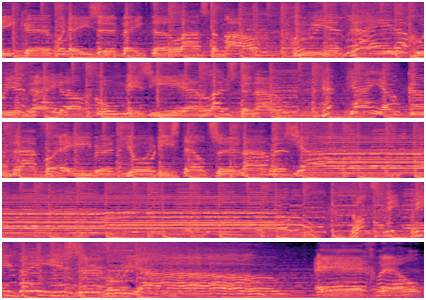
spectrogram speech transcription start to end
Speaker voor deze week de laatste maal. Goeie vrijdag, goeie vrijdag, kom eens hier en luister nou. Heb jij ook een vraag voor Evert? Jordi stelt ze namens jou. Want Strik Privé is er voor jou. Echt wel.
